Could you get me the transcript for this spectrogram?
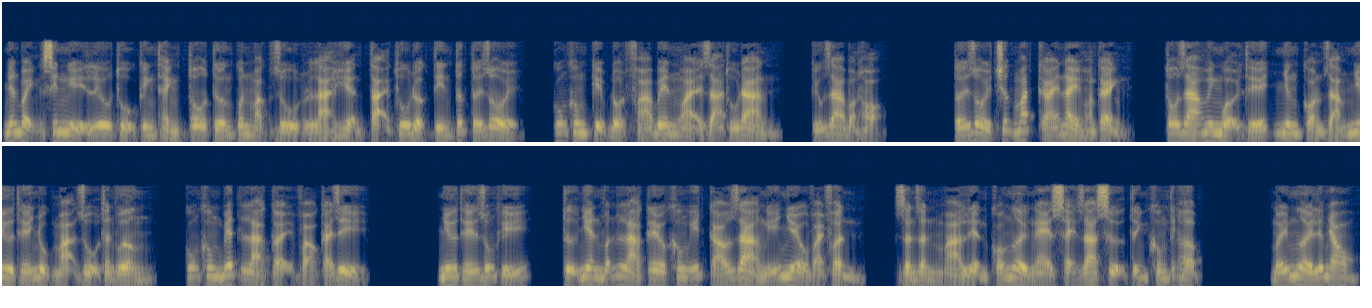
nhân bệnh xin nghỉ lưu thủ kinh thành tô tướng quân mặc dù là hiện tại thu được tin tức tới rồi, cũng không kịp đột phá bên ngoài giã thú đàn, cứu ra bọn họ. Tới rồi trước mắt cái này hoàn cảnh, tô ra huynh muội thế nhưng còn dám như thế nhục mạ dụ thân vương, cũng không biết là cậy vào cái gì. Như thế dũng khí, tự nhiên vẫn là kêu không ít cáo giả nghĩ nhiều vài phần, dần dần mà liền có người nghe xảy ra sự tình không thích hợp. Mấy người liếc nhau,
